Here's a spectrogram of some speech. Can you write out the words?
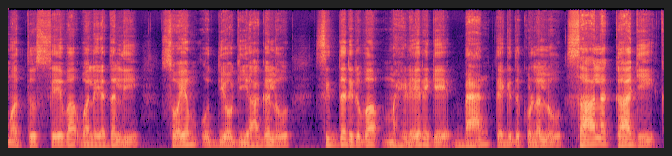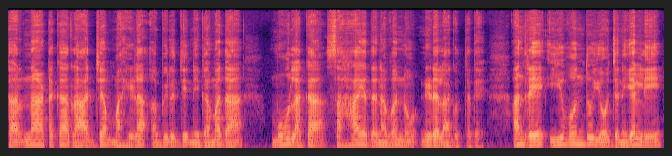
ಮತ್ತು ಸೇವಾ ವಲಯದಲ್ಲಿ ಸ್ವಯಂ ಉದ್ಯೋಗಿಯಾಗಲು ಸಿದ್ಧರಿರುವ ಮಹಿಳೆಯರಿಗೆ ಬ್ಯಾಂಕ್ ತೆಗೆದುಕೊಳ್ಳಲು ಸಾಲಕ್ಕಾಗಿ ಕರ್ನಾಟಕ ರಾಜ್ಯ ಮಹಿಳಾ ಅಭಿವೃದ್ಧಿ ನಿಗಮದ ಮೂಲಕ ಸಹಾಯಧನವನ್ನು ನೀಡಲಾಗುತ್ತದೆ. ಅಂದರೆ ಈ ಒಂದು ಯೋಜನೆಯಲ್ಲಿ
